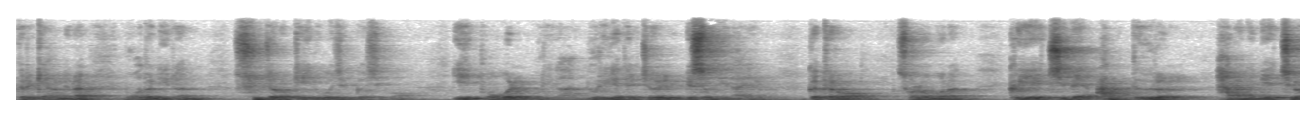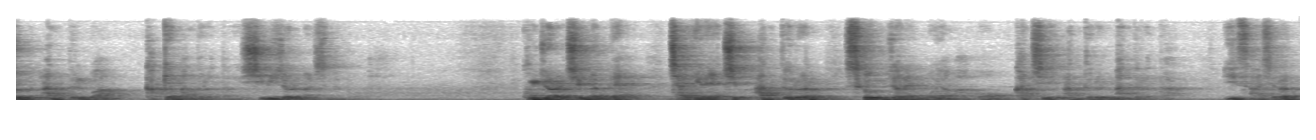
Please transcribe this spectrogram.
그렇게 하면은 모든 일은 순조롭게 이루어질 것이고 이 복을 우리가 누리게 될 줄 믿습니다, 여러분. 끝으로 솔로몬은 그의 집의 안뜰을 하나님의 전 안뜰과 같게 만들었다는 12절 말씀에 봅니다. 궁전을 짓는데 자기네 집 안뜰은 성전의 모양하고 같이 안뜰을 만들었다. 이 사실은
